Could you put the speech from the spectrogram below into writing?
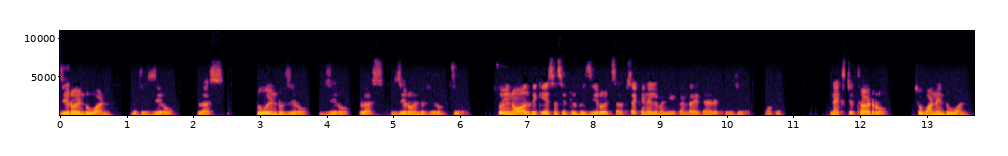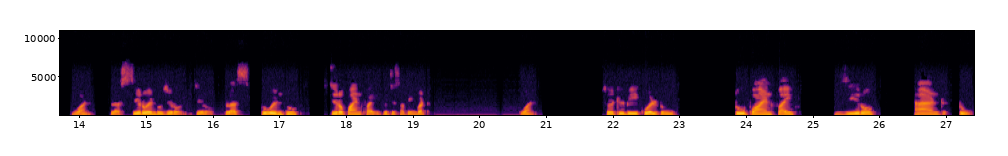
0 into 1 which is 0 plus 2 into 0 0 plus 0 into 0 0 so in all the cases it will be 0 itself. Second element you can write directly 0 okay. Next third row. So 1 into 1 1 plus 0 into 0 0 plus 2 into 0 0.5 which is nothing but 1 so it will be equal to 2.5 0 and 2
